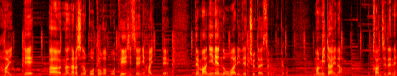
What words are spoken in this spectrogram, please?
入ってあ習志野高等学校定時制に入ってでまあ2年の終わりで中退するんだけどまあみたいな感じでね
